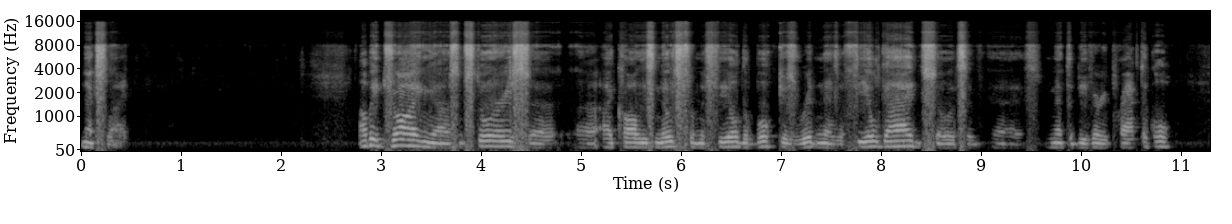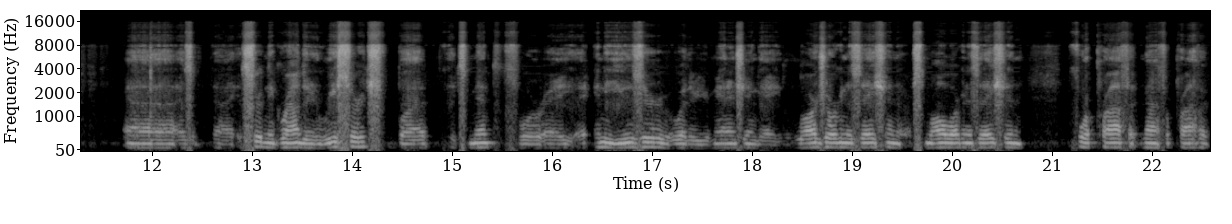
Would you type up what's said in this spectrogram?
Next slide. I'll be drawing uh, some stories. Uh, uh, I call these notes from the field. The book is written as a field guide, so it's, a, uh, it's meant to be very practical. Uh, as a, it's certainly grounded in research, but it's meant for a, any user, whether you're managing a large organization or a small organization, for-profit, not-for-profit,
